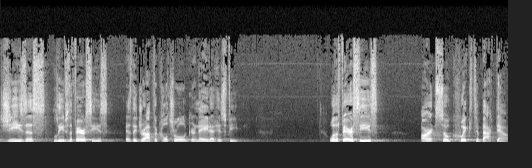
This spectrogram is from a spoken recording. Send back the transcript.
Jesus leaves the Pharisees as they drop the cultural grenade at his feet. Well, the Pharisees aren't so quick to back down.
